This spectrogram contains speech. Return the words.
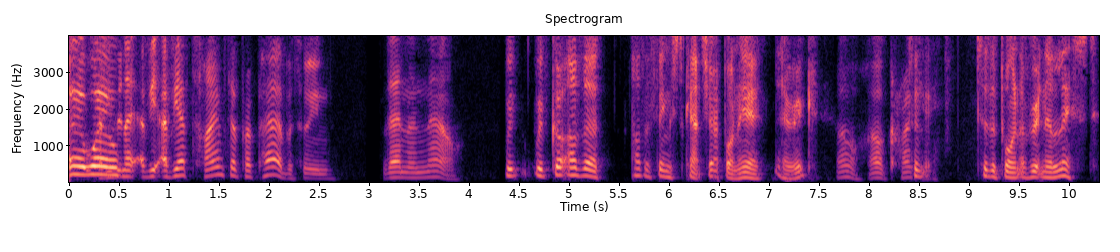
Uh, have, you well, been, have you have you had time to prepare between then and now? we've, we've got other other things to catch up on here, Eric. Oh, oh, crikey. To the point, I've written a list.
